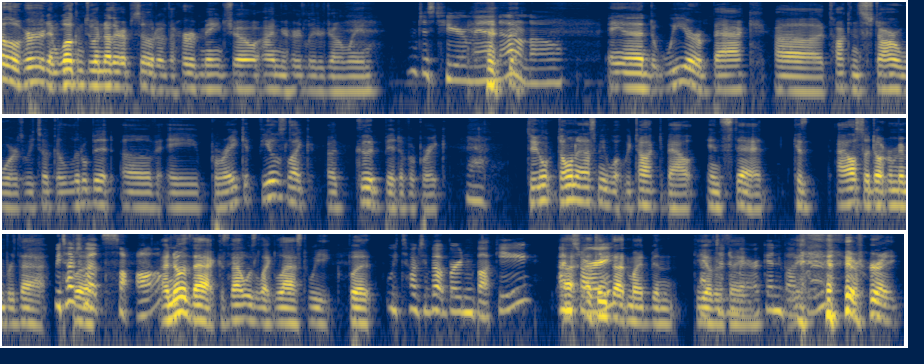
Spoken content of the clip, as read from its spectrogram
Hello, Herd, and welcome to another episode of the Herd Main Show. I'm your Herd leader, John Wayne, I'm just here, man. I don't know. and we are back uh, talking Star Wars. We took a little bit of a break. It feels like a good bit of a break. Yeah. Don't don't ask me what we talked about instead, because I also don't remember that. We talked about Saw. I know that because that was like last week, but We talked about Bird and Bucky. I'm I, sorry. I think that might have been the Captain other thing. American Bucky. right.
